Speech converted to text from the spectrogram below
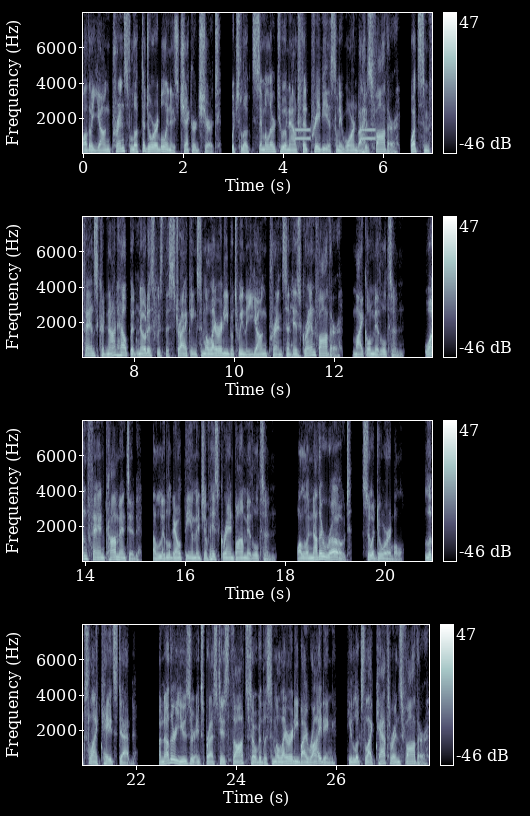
while the young prince looked adorable in his checkered shirt, which looked similar to an outfit previously worn by his father. What some fans could not help but notice was the striking similarity between the young prince and his grandfather, Michael Middleton. One fan commented, a little doubt the image of his grandpa Middleton. While another wrote, so adorable. Looks like Kate's dad. Another user expressed his thoughts over the similarity by writing, he looks like Catherine's father,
